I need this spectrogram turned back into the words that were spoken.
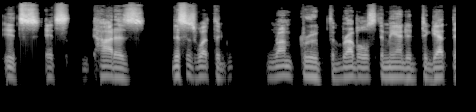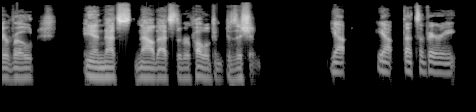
it's, it's how does, this is what the rump group, the rebels demanded to get their vote. And that's now that's the Republican position. Yep. Yeah, that's a very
